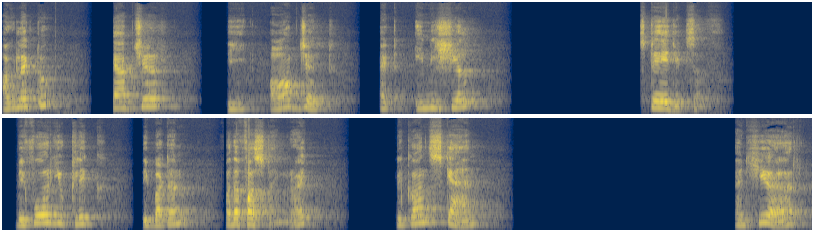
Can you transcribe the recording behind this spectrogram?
I would like to capture the object at initial stage itself. Before you click the button for the first time right? Click on scan. And here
